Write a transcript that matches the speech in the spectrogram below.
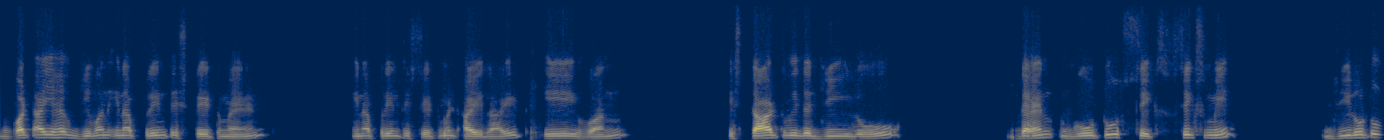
what I have given in a print statement, in a print statement, I write A1, start with a 0, then go to 6. 6 mean 0 to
